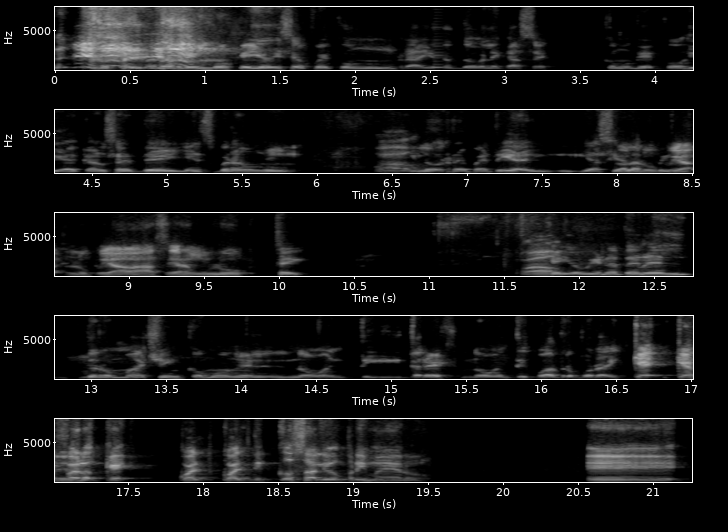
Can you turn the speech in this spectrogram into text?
los primeros ritmos que yo hice fue con radios doble cassette. Como que cogía el cassette de James Brown y, Wow. y lo repetía y, y hacía las lupea- lupeabas, hacías un loop. Sí, wow. que yo vine a tener drum machine como en el 93, 94 por ahí. ¿Qué, qué fue lo que cuál, cuál disco salió primero? Eh,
